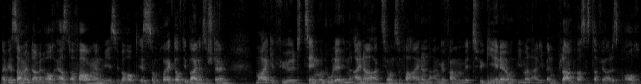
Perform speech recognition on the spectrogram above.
Wir sammeln damit auch Ersterfahrungen, wie es überhaupt ist, so ein Projekt auf die Beine zu stellen mal gefühlt zehn Module in einer Aktion zu vereinen, angefangen mit Hygiene und wie man ein Event plant, was es dafür alles braucht.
